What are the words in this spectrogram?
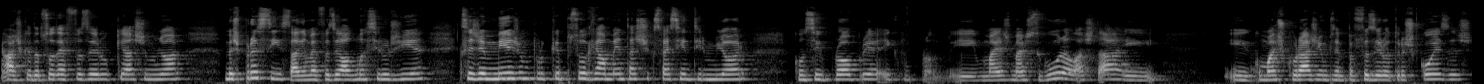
Eu acho que cada pessoa deve fazer o que acha melhor, mas para si, se alguém vai fazer alguma cirurgia, que seja mesmo porque a pessoa realmente acha que se vai sentir melhor consigo própria e, pronto, e mais, mais segura, lá está, e, e com mais coragem, por exemplo, para fazer outras coisas,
